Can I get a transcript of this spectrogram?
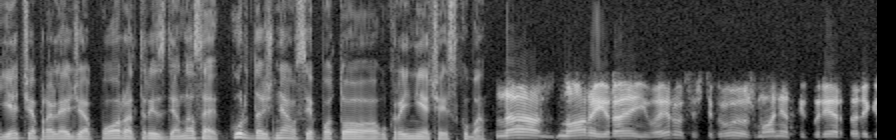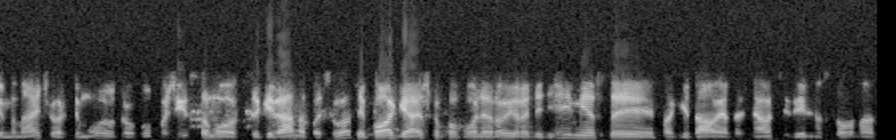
jie čia praleidžia porą, tris dienas. Kur dažniausiai po to ukrainiečiai skuba? Na, norai yra įvairūs. Iš tikrųjų, žmonės, kai kurie ir turi giminaičių, artimųjų, draugų, pažįstamų, gyvena pas juos. Taipogi, aišku, populiaru yra didieji miestai, pagidauja dažniausiai Vilnius, Kaunas,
